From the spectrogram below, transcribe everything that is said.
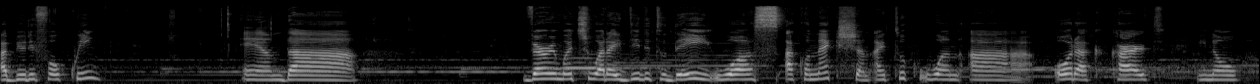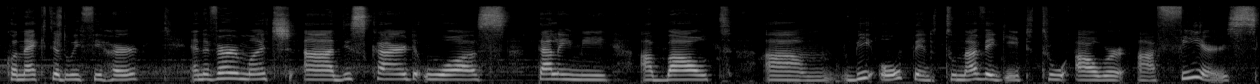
a beautiful queen. And uh, very much what I did today was a connection. I took one uh, card, you know, connected with her. And very much uh, this card was telling me about um, be open to navigate through our uh, fears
